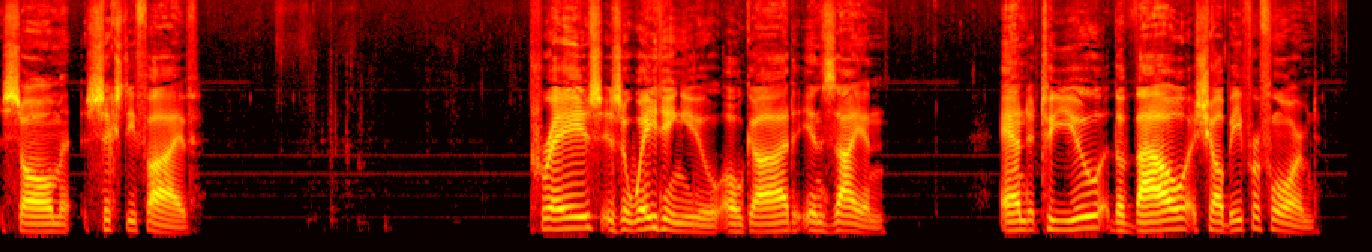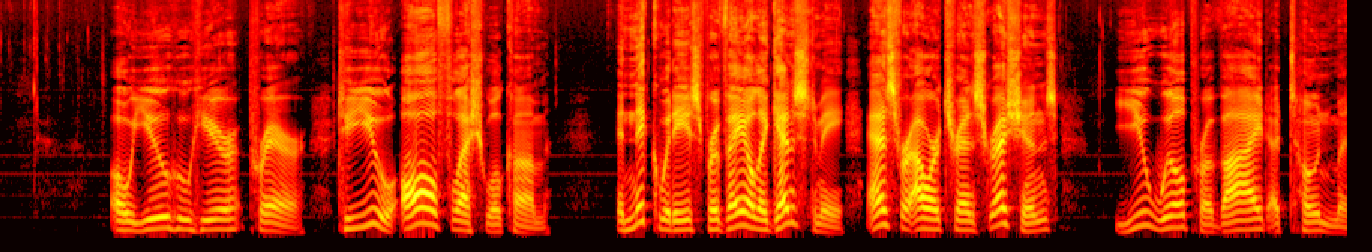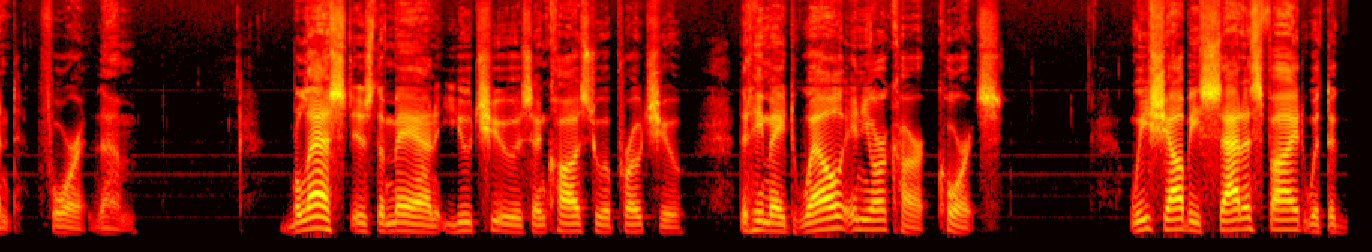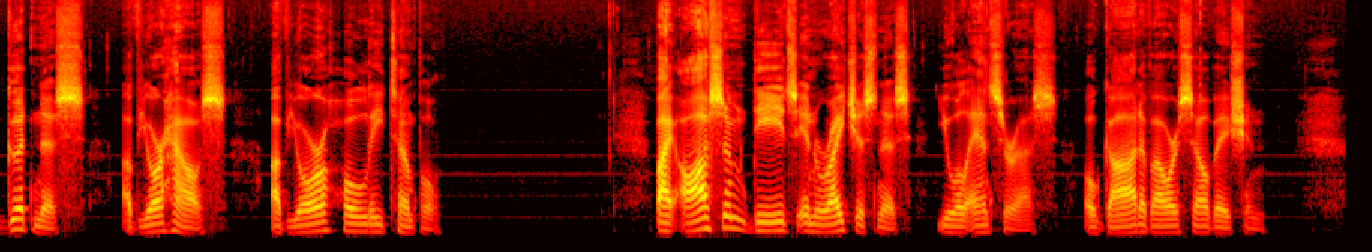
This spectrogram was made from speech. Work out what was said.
Psalm 65. Praise is awaiting you, O God, in Zion, and to you the vow shall be performed. O you who hear prayer, to you all flesh will come. Iniquities prevail against me. As for our transgressions, you will provide atonement for them. Blessed is the man you choose and cause to approach you, that he may dwell in your courts. We shall be satisfied with the goodness of your house, of your holy temple. By awesome deeds in righteousness you will answer us, O God of our salvation.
